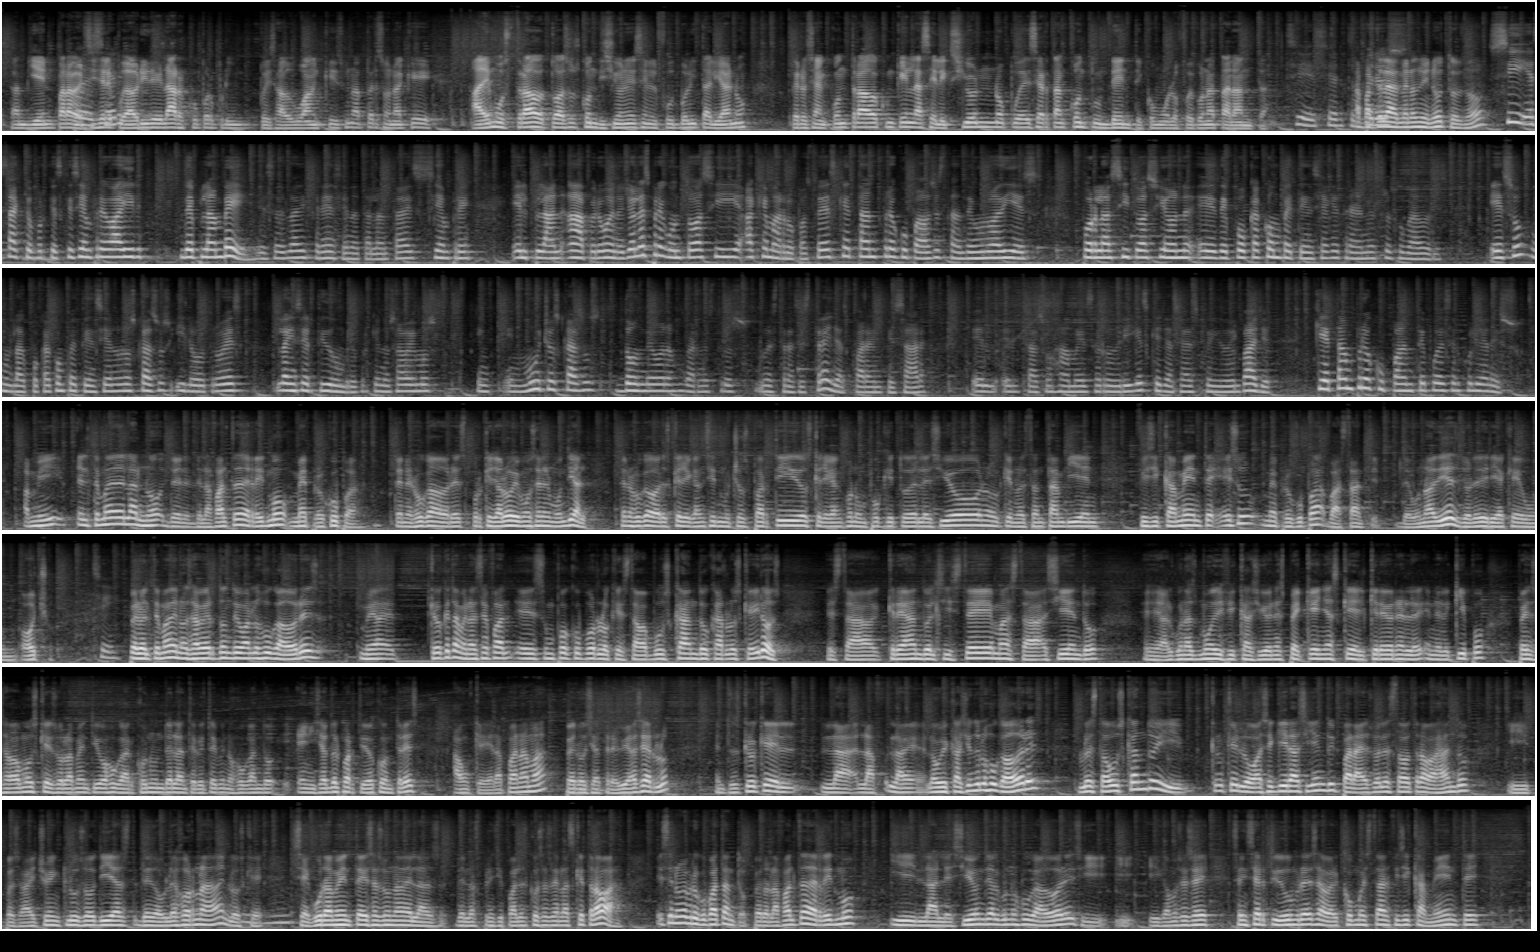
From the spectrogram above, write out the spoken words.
también para ver si se le puede abrir el arco por, pues, a Duan, que es una persona que ha demostrado todas sus condiciones en el fútbol italiano, pero se ha encontrado con que en la selección no puede ser tan contundente como lo fue con Atalanta. Sí, es cierto. Aparte le dan menos minutos, ¿no? Sí, exacto, porque es que siempre va a ir de plan B, esa es la diferencia. En Atalanta es siempre el plan A, pero bueno, yo les pregunto así a quemarropa, ¿ustedes qué tan preocupados están de 1 a 10 por la situación eh, de poca competencia que traen nuestros jugadores? Eso, la poca competencia en unos casos, y lo otro es la incertidumbre, porque no sabemos en, muchos casos dónde van a jugar nuestros, nuestras estrellas. Para empezar, el, el caso James Rodríguez, que ya se ha despedido del Valle. ¿Qué tan preocupante puede ser, Julián, eso? A mí el tema de la, no, de, de, la falta de ritmo me preocupa. Tener jugadores, porque ya lo vimos en el Mundial, tener jugadores que llegan sin muchos partidos, que llegan con un poquito de lesión o que no están tan bien físicamente, eso me preocupa bastante. De 1 a 10 yo le diría que un 8. Sí. Pero el tema de no saber dónde van los jugadores, me, creo que también hace falta, es un poco por lo que estaba buscando Carlos Queiroz. Está creando el sistema, está haciendo eh, algunas modificaciones pequeñas que él quiere ver en el, en el, equipo. Pensábamos que solamente iba a jugar con un delantero y terminó jugando, iniciando el partido con tres, aunque era Panamá, pero se atrevió a hacerlo. Entonces creo que el, la, la, la, ubicación de los jugadores lo está buscando y creo que lo va a seguir haciendo y para eso él ha estado trabajando y pues ha hecho incluso días de doble jornada en los que seguramente esa es una de las, de las principales cosas en las que trabaja. Este no me preocupa tanto, pero la falta de ritmo y la lesión de algunos jugadores y, digamos ese, esa incertidumbre de saber cómo están físicamente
